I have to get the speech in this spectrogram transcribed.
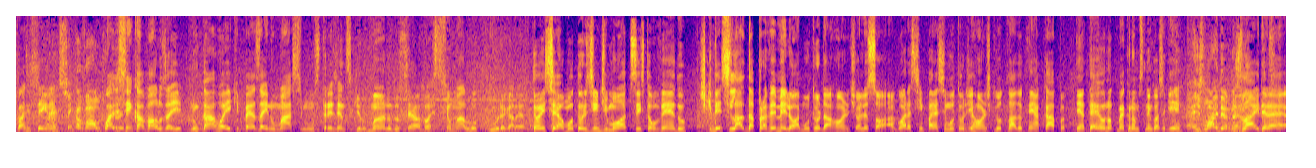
Quase 100, né? 100 cavalos. Quase 100 cavalos aí, num carro aí que pesa aí no máximo uns 300 quilos. Mano do céu, vai ser uma loucura, galera. Então esse é o motorzinho de moto, vocês estão vendo. Acho que desse lado dá pra ver melhor o motor da Hornet, olha só. Agora sim parece um motor de Hornet, que do outro lado tem a capa. Tem até, eu não, como é que é o nome desse negócio aqui? É slider, né? Slider, é.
